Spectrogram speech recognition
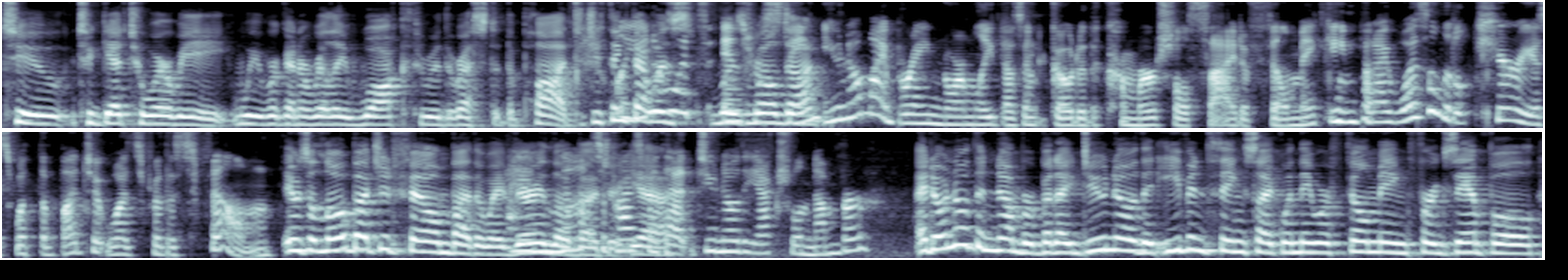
to to get to where we we were going to really walk through the rest of the plot. Did you think Well, that you know was was well done? You know, my brain normally doesn't go to the commercial side of filmmaking, but I was a little curious what the budget was for this film. It was a low budget film, by the way, very low not budget. surprised yeah. by that. Do you know the actual number? I don't know the number, but I do know that even things like when they were filming, for example,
